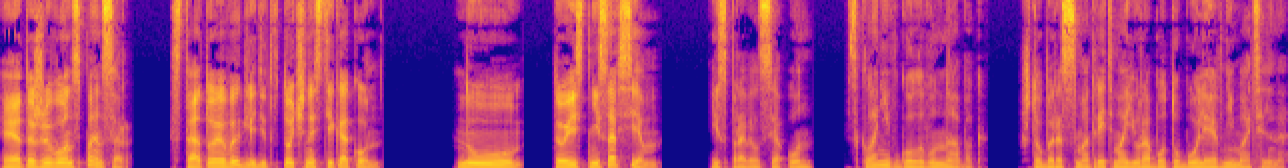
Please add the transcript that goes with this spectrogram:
это же Вон Спенсер. Статуя выглядит в точности как он. Ну, то есть не совсем, исправился он, склонив голову на бок, чтобы рассмотреть мою работу более внимательно.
